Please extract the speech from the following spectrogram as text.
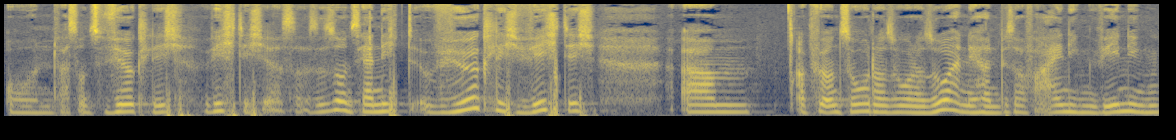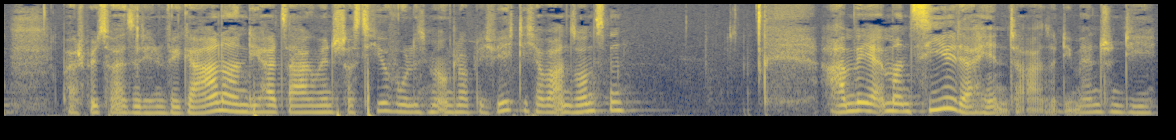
und was uns wirklich wichtig ist. Es ist uns ja nicht wirklich wichtig, ähm, ob wir uns so oder so oder so ernähren, bis auf einigen wenigen, beispielsweise den Veganern, die halt sagen, Mensch, das Tierwohl ist mir unglaublich wichtig, aber ansonsten haben wir ja immer ein Ziel dahinter. Also die Menschen, die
